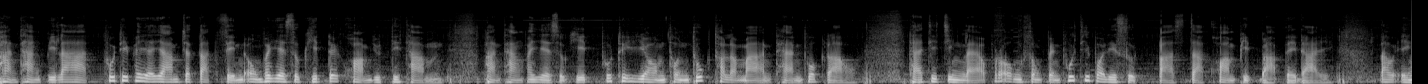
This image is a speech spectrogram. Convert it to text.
ผ่านทางปิลาตผู้ที่พยายามจะตัดสินองค์พระเยซูคริสต์ด้วยความยุติธรรม ผ่านทางพระเยซูคริสต์ผู้ที่ยอมทนทุกข์ทรมานแทนพวกเรา แท้ที่จริงแล้วพระองค์ทรงเป็นผู้ที่บริสุทธิ์ปราศจากความผิดบาปใด ๆ เราเอง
